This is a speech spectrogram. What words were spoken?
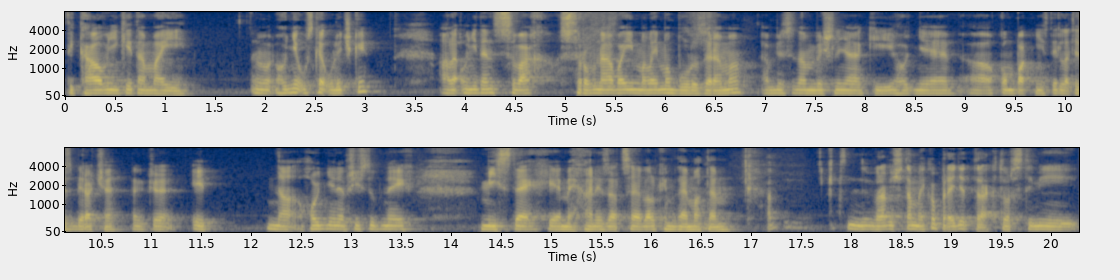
ty kávovníky tam mají hodně úzké uličky, ale oni ten svah srovnávají malýma bulldozerama, aby se tam vyšly nějaký hodně kompaktní tyhle ty sběrače. Takže i na hodně nepřístupných místech je mechanizace velkým tématem. A vravíš, že tam jako prejde traktor s tými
